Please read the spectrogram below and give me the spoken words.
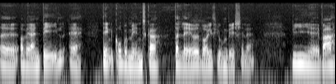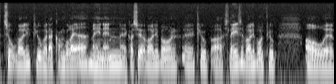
øh, at være en del af den gruppe mennesker, der lavede Volleyklubben Vestjylland. Vi øh, var to volleyklubber, der konkurrerede med hinanden, øh, Korsør Volleyballklub øh, og Slagelse Volleyballklub, og øh,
